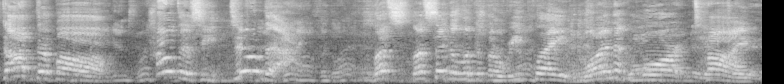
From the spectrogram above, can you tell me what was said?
stopped the ball. How does he do that? Let's let's take a look at the replay one more time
